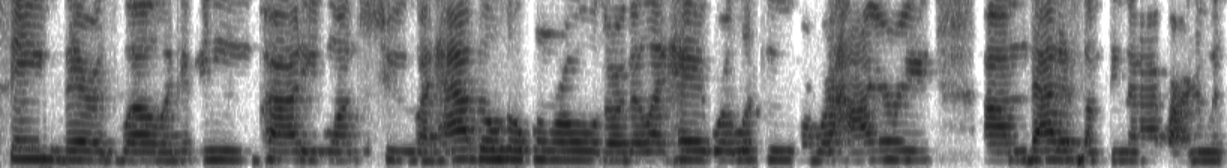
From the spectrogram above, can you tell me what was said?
same there as well. Like if anybody wants to like have those open roles or they're like hey we're looking or we're hiring um, that is something that i partner with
